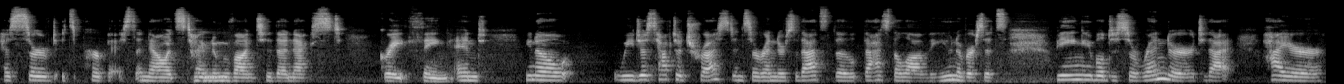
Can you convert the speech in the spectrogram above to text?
has served its purpose and now it's time to mm. move on to the next great thing. And, you know, we just have to trust and surrender. So that's the that's the law of the universe. It's being able to surrender to that higher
